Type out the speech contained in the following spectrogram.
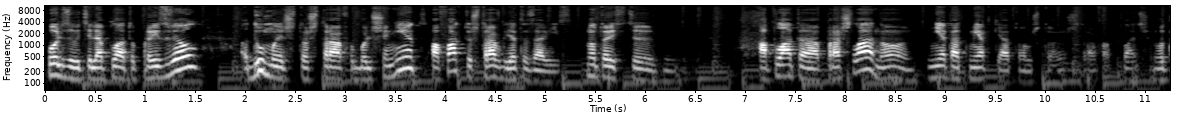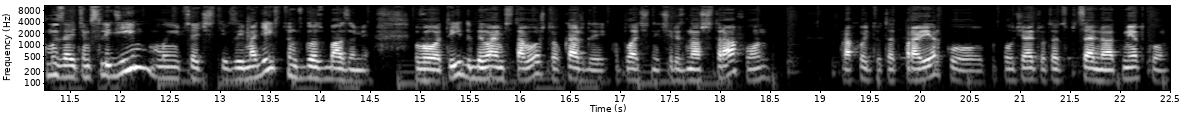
Пользователь оплату произвел, думает, что штрафа больше нет, по факту штраф где-то завис. Ну, то есть э, оплата прошла, но нет отметки о том, что штраф оплачен. Вот мы за этим следим, мы всячески взаимодействуем с госбазами, вот, и добиваемся того, что каждый оплаченный через наш штраф, он проходит вот эту проверку, получает вот эту специальную отметку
